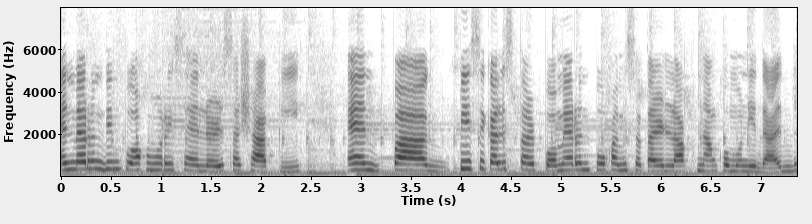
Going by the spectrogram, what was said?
and meron din po akong reseller sa Shopee. And pag physical store po, meron po kami sa Tarlac ng komunidad.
